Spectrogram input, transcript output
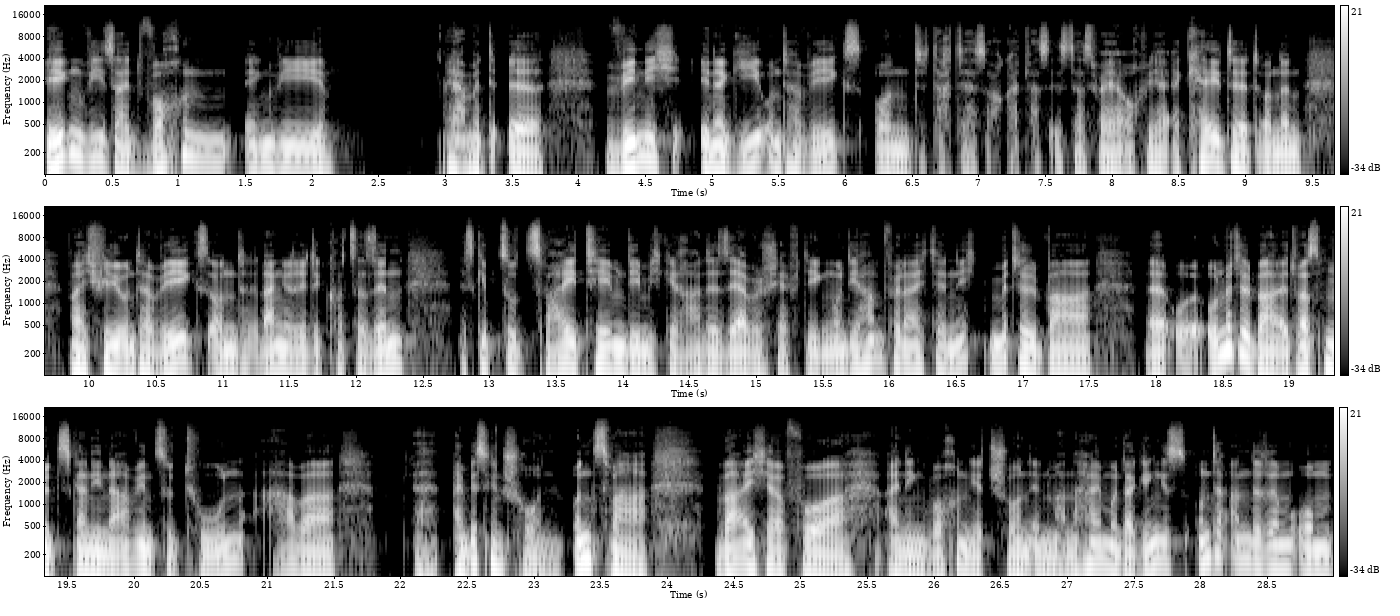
irgendwie seit Wochen irgendwie ja, mit äh, wenig Energie unterwegs und dachte erst, oh Gott, was ist das? War ja auch wieder erkältet und dann war ich viel unterwegs und lange Rede, kurzer Sinn. Es gibt so zwei Themen, die mich gerade sehr beschäftigen und die haben vielleicht ja nicht mittelbar, äh, unmittelbar etwas mit Skandinavien zu tun, aber ein bisschen schon. Und zwar war ich ja vor einigen Wochen jetzt schon in Mannheim und da ging es unter anderem um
